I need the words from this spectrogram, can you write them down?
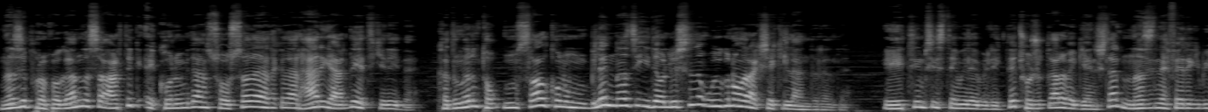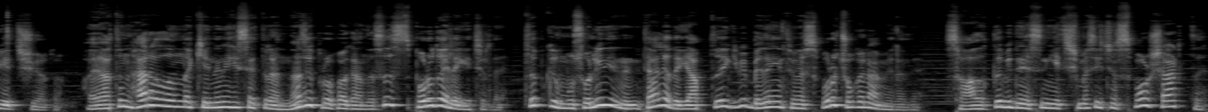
Nazi propagandası artık ekonomiden sosyal hayata kadar her yerde etkiliydi. Kadınların toplumsal konumu bile Nazi ideolojisine uygun olarak şekillendirildi. Eğitim sistemiyle birlikte çocuklar ve gençler Nazi neferi gibi yetişiyordu. Hayatın her alanında kendini hissettiren Nazi propagandası sporu da ele geçirdi. Tıpkı Mussolini'nin İtalya'da yaptığı gibi beden eğitimi ve spora çok önem verildi. Sağlıklı bir neslin yetişmesi için spor şarttı.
